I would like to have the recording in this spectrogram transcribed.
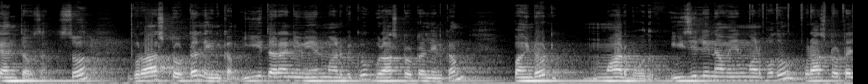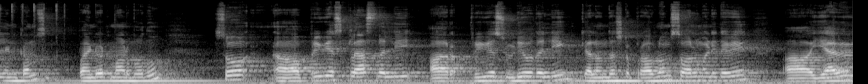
ten thousand so gross total income ಈ ಥರ ನೀವು ಏನು ಮಾಡಬೇಕು? Gross total income point out ಮಾಡ್ಬೋದು. ಈಸಿಲಿ ನಾವು ಏನು ಮಾಡ್ಬೋದು? Gross total incomes point out ಮಾಡ್ಬೋದು. ಸೊ ಪ್ರೀವಿಯಸ್ ಕ್ಲಾಸ್ದಲ್ಲಿ ಆರ್ ಪ್ರೀವಿಯಸ್ ವಿಡಿಯೋದಲ್ಲಿ ಕೆಲವೊಂದಷ್ಟು ಪ್ರಾಬ್ಲಮ್ ಸಾಲ್ವ್ ಮಾಡಿದ್ದೇವೆ. ಯಾವ್ಯಾವ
